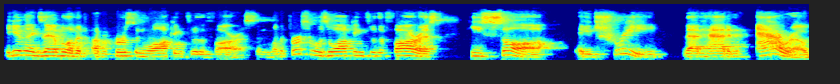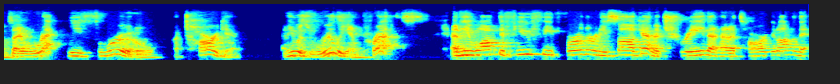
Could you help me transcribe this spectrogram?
he gave an example of a, of a person walking through the forest. And when the person was walking through the forest, he saw a tree that had an arrow directly through a target. And he was really impressed. And he walked a few feet further and he saw again a tree that had a target on and the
